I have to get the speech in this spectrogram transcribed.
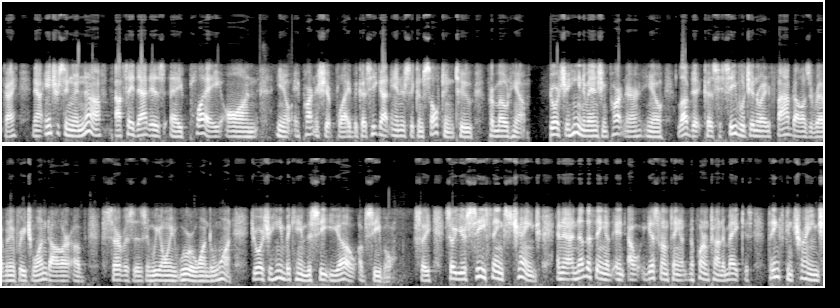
Okay. Now, interestingly enough, I'd say that is a play on, you know, a partnership play because he got Andersen Consulting to promote him. George Shaheen, the managing partner, you know, loved it because Siebel generated five dollars of revenue for each one dollar of services, and we only we were one to one. George Shaheen became the CEO of Siebel. So, so you see things change. And another thing, and oh, I guess what I'm saying, the point I'm trying to make is things can change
